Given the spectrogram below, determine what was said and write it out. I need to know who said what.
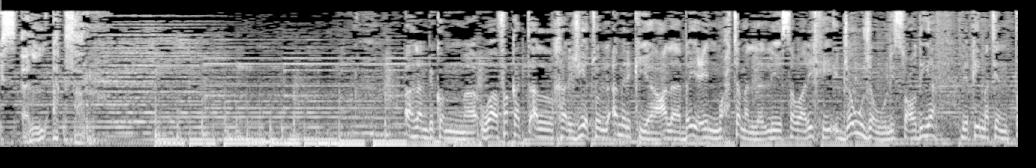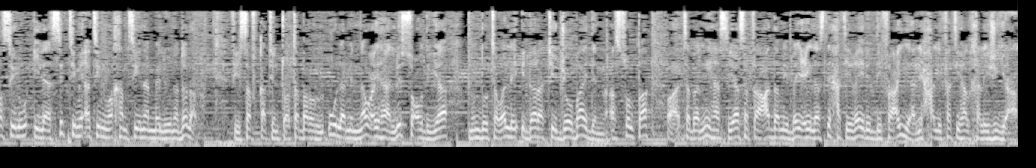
Speaker 1: اسأل أكثر.
Speaker 2: أهلا بكم. وافقت الخارجية الأمريكية على بيع محتمل لصواريخ جوجو للسعودية بقيمة تصل إلى 650 مليون دولار. في صفقة تعتبر الأولى من نوعها للسعودية منذ تولي إدارة جو بايدن السلطة وتبنيها سياسة عدم بيع الأسلحة غير الدفاعية لحليفتها الخليجية.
